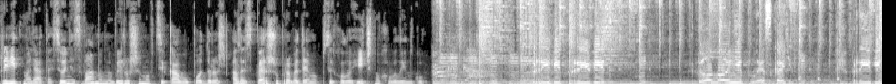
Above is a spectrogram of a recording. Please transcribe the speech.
Привіт, малята! Сьогодні з вами ми вирушимо в цікаву подорож, але спершу проведемо психологічну хвилинку. Привіт, привіт, в долоні плескай. Привіт,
